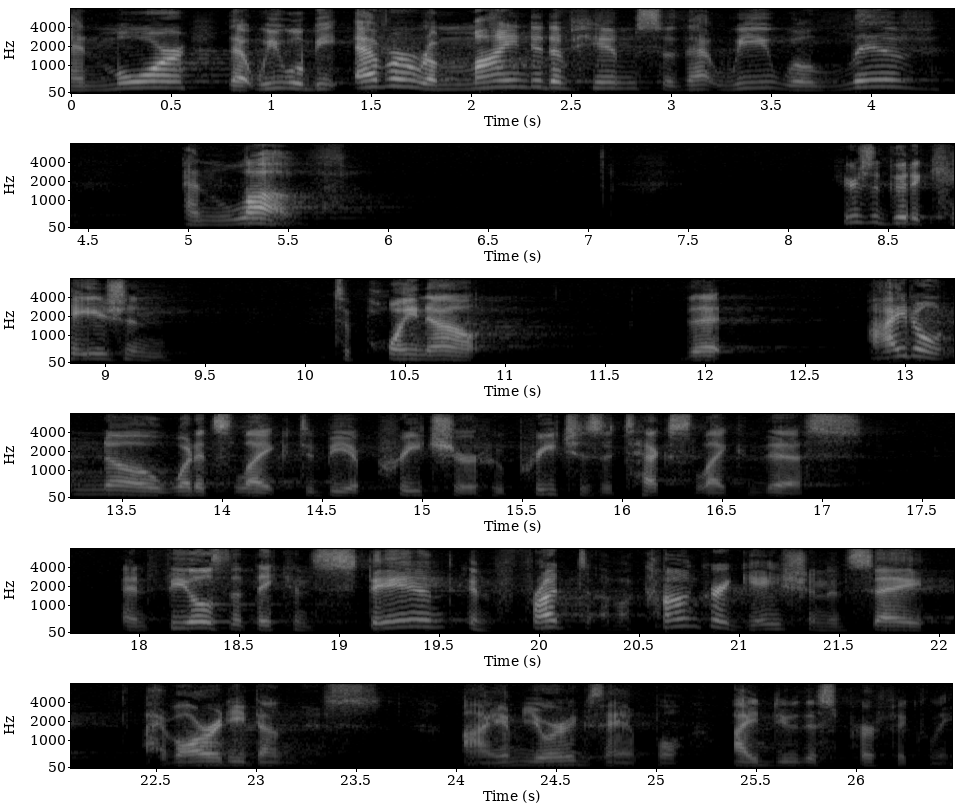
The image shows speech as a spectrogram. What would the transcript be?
and more, that we will be ever reminded of Him so that we will live and love. Here's a good occasion to point out that I don't know what it's like to be a preacher who preaches a text like this and feels that they can stand in front of a congregation and say, I've already done this. I am your example. I do this perfectly.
